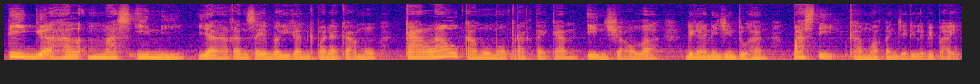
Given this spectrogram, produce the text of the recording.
Tiga hal emas ini yang akan saya bagikan kepada kamu, kalau kamu mau praktekkan, insya Allah dengan izin Tuhan, pasti kamu akan jadi lebih baik.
